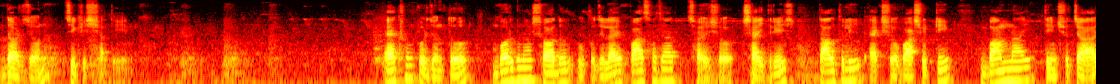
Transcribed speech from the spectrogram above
দশজন চিকিৎসাধীন। এখন পর্যন্ত বরগুনা সদর উপজেলায় পাঁচ হাজার ছয়শো সাঁত্রিশ তালতলি একশো বাষট্টি বামনায় তিনশো চার,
